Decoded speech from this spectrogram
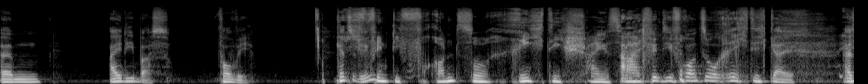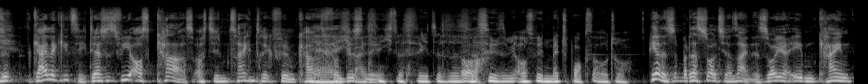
ähm, ID-Bus, VW. Kennst du Ich den? finde die Front so richtig scheiße. Ah, ich finde die Front so richtig geil. Also geiler geht's nicht. Das ist wie aus Cars, aus dem Zeichentrickfilm Cars ja, von ich Disney. weiß nicht, das sieht, das ist, Oh. das sieht aus wie ein Matchbox-Auto. Ja, das, aber das soll es ja sein. Es soll ja eben kein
